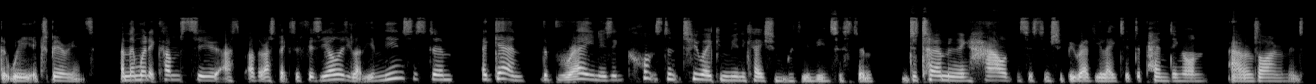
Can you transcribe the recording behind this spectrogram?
that we experience. And then when it comes to as- other aspects of physiology, like the immune system, again, the brain is in constant two way communication with the immune system, determining how the system should be regulated depending on our environment.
